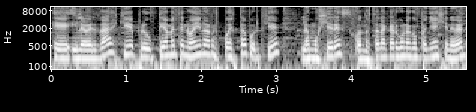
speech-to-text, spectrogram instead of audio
Eh, y la verdad es que productivamente no hay una respuesta porque las mujeres, cuando están a cargo de una compañía en general,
